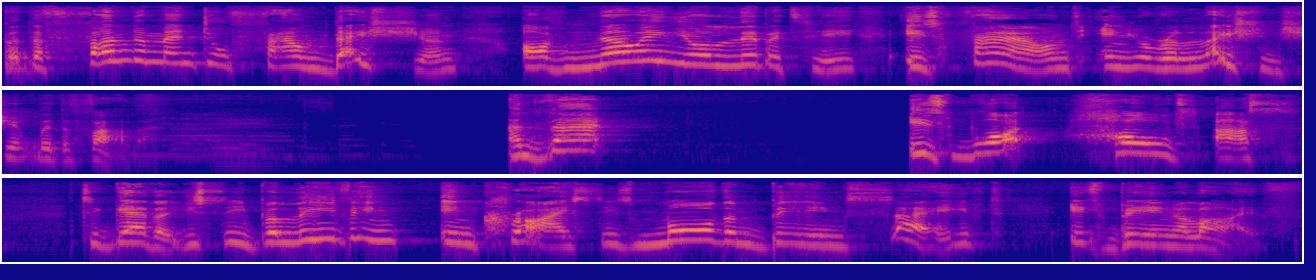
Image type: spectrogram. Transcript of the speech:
But the fundamental foundation of knowing your liberty is found in your relationship with the Father. And that is what holds us together. You see, believing in Christ is more than being saved, it's being alive.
